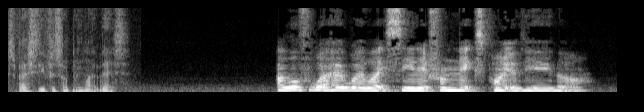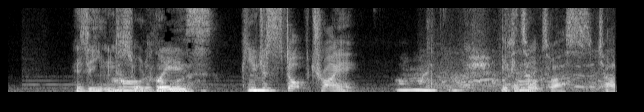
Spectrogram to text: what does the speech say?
Especially for something like this. I love how we're like seeing it from Nick's point of view though. His eating oh, disorder please. got worse. Can you just stop trying? Oh my gosh. You can talk to us, Charlie.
